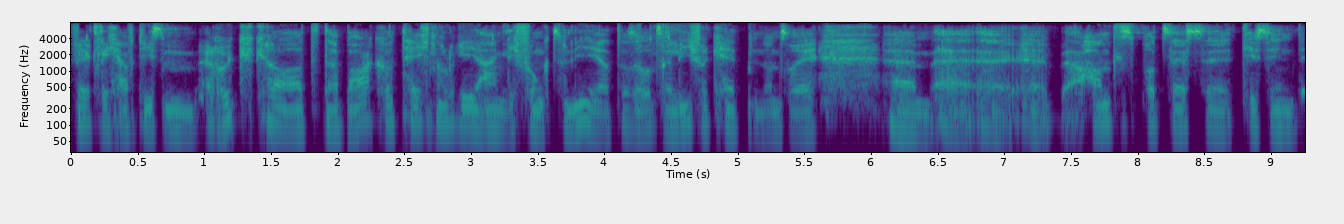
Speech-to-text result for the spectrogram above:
wirklich auf diesem Rückgrat der Barcode-Technologie eigentlich funktioniert, also unsere Lieferketten, unsere ähm, äh, äh, Handelsprozesse, die sind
